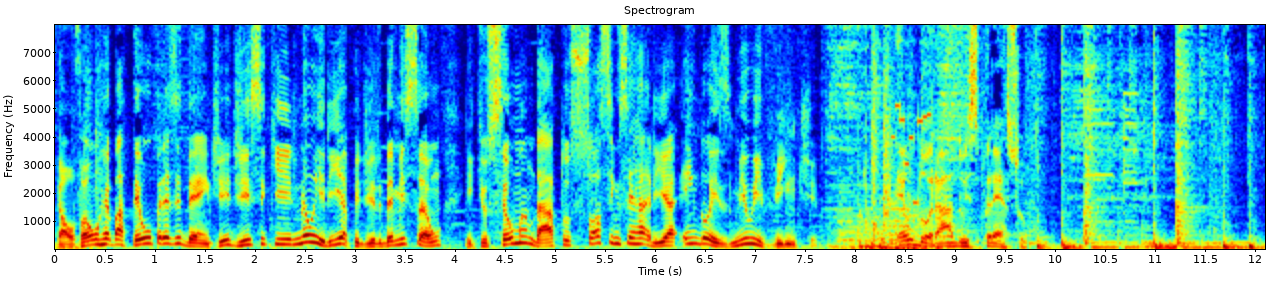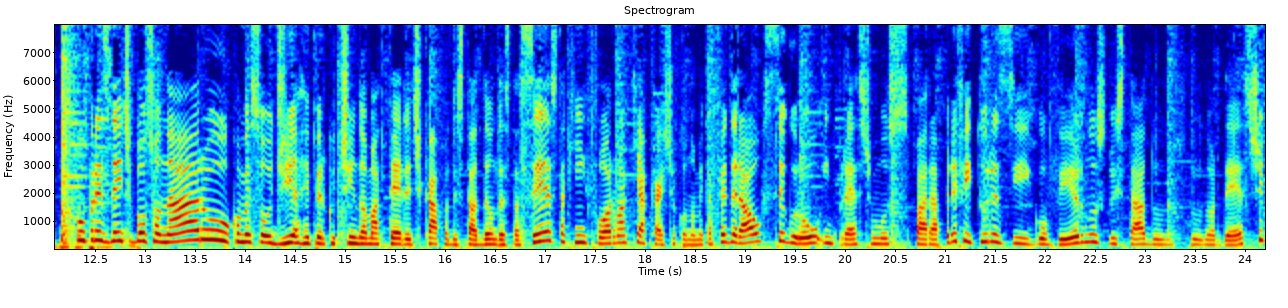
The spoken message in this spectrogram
Galvão rebateu o presidente e disse que não iria pedir demissão e que o seu mandato só se encerraria em 2020. Eldorado Expresso. O presidente Bolsonaro começou o dia repercutindo a matéria de capa do Estadão desta sexta, que informa que a Caixa Econômica Federal segurou empréstimos para prefeituras e governos do estado do Nordeste.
